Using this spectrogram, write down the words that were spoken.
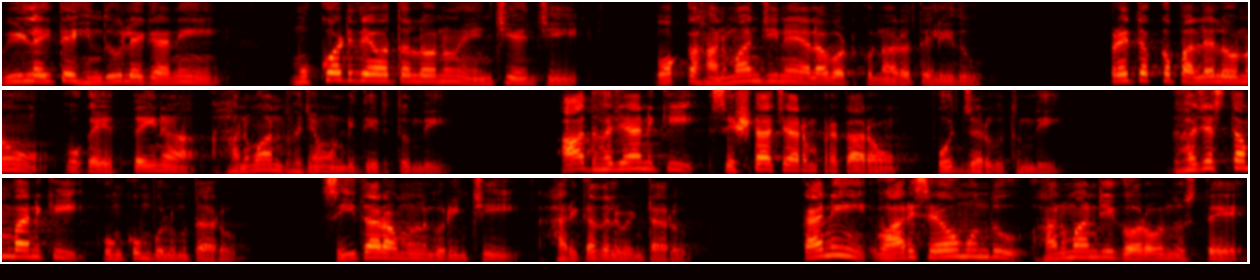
వీళ్ళైతే హిందువులే కానీ ముక్కోటి దేవతల్లోనూ ఎంచి ఎంచి ఒక్క హనుమాన్జీనే ఎలా పట్టుకున్నారో తెలీదు. ప్రతి ఒక్క పల్లెలోనూ ఒక ఎత్తైన హనుమాన్ ధ్వజం ఉండి తీరుతుంది. ఆ ధ్వజానికి శిష్టాచారం ప్రకారం పూజ జరుగుతుంది. ధ్వజస్తంభానికి కుంకుమ బులుముతారు. సీతారాముల గురించి హరికథలు వింటారు. కానీ వారి సేవ ముందు హనుమాన్జీ గౌరవం చూస్తే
